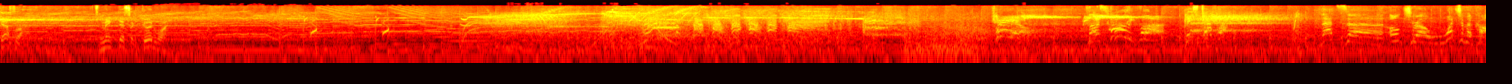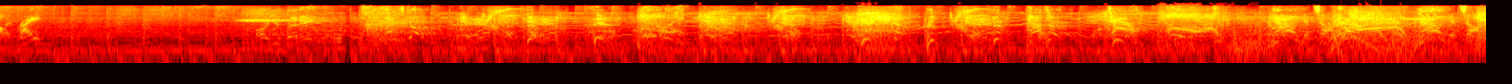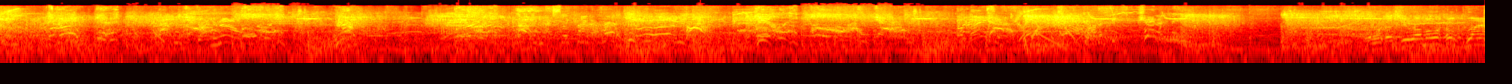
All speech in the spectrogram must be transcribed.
Kefla, let's make this a good one. Ultra whatchamacallit, right? Are you ready? Let's go! For the Zero Mortal Plan.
